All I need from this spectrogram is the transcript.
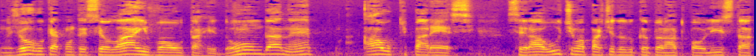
um jogo que aconteceu lá em Volta Redonda, né? Ao que parece, será a última partida do Campeonato Paulista,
